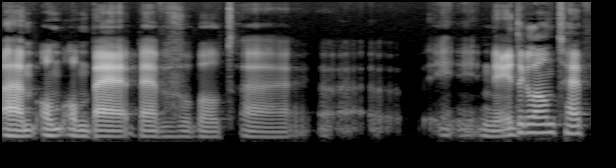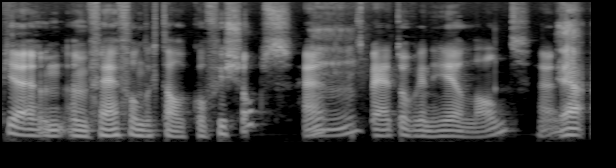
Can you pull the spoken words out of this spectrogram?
um, om, om bij, bij bijvoorbeeld uh, in, in, Nederland heb je een, een vijfhonderdtal coffeeshops, hè, mm -hmm. over een heel land. Hè. Ja.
